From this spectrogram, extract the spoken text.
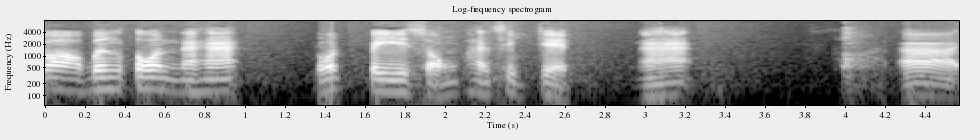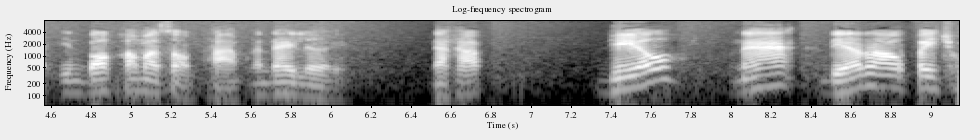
ก็เบื้องต้นนะฮะ รถปี 2017 นะฮะอินบ็อกซ์เข้ามาสอบถามกันได้เลยนะครับ เดี๋ยวนะ เดี๋ยวเราไปช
